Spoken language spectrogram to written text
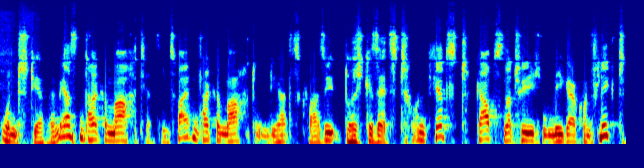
Und die hat es am ersten Tag gemacht, die hat es am zweiten Tag gemacht und die hat es quasi durchgesetzt. Und jetzt gab es natürlich einen mega Konflikt,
